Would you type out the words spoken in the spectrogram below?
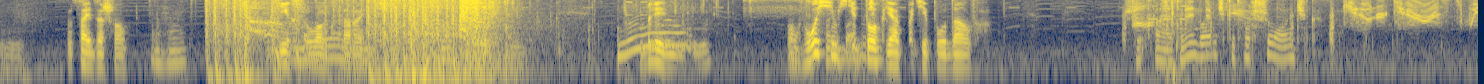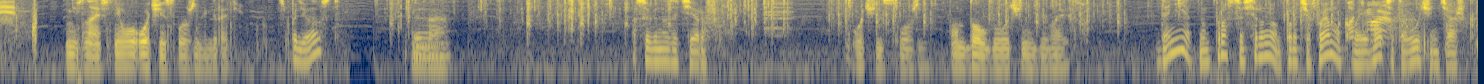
М. Сайт зашел. Угу. Тихо, лонг второй. Ну, Блин. Ох ты, 8 смотри, хитов я по типу дал. А, это не бабочка, это фаршиончик. Не знаю, с него очень сложно играть. С по 90? Да. Особенно за теров. Очень сложно. Он долго очень убивает. Да нет, ну просто все равно против эмок воевать это очень тяжко.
